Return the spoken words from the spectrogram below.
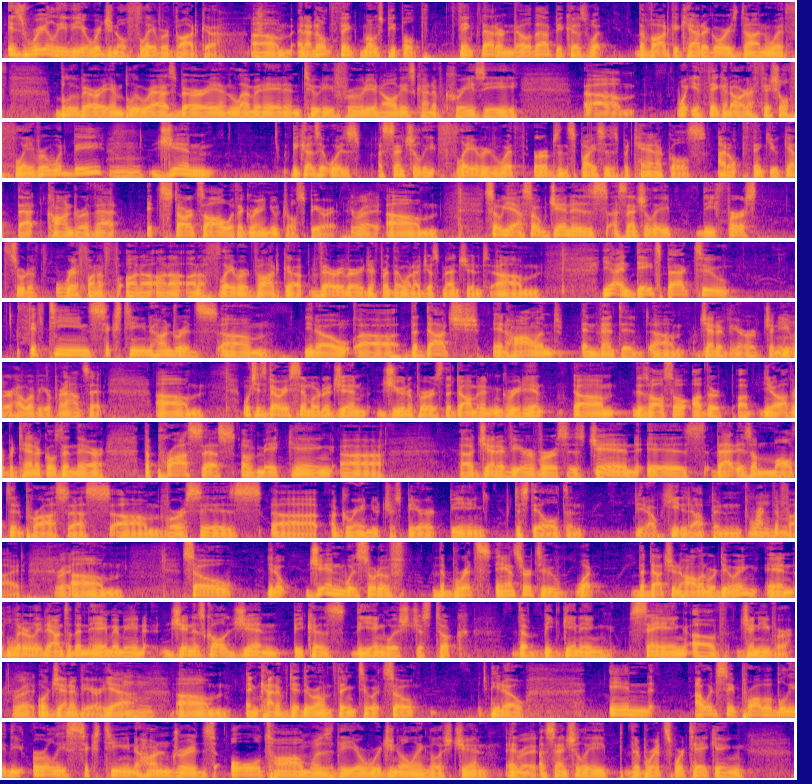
is really the original flavored vodka, um, and I don't think most people think that or know that because what the vodka category's done with blueberry and blue raspberry and lemonade and tutti frutti and all these kind of crazy. Um, what you think an artificial flavor would be, gin because it was essentially flavored with herbs and spices, botanicals, I don't think you get that chondra that it starts all with a grain neutral spirit. Right. Um, so yeah, so gin is essentially the first sort of riff on a on a on a, on a flavored vodka. Very very different than what I just mentioned. Um, yeah, and dates back to 15, 1600s. Um, you know, uh, the Dutch in Holland invented um, genever, or Geneva, however you pronounce it, um, which is very similar to gin. Juniper is the dominant ingredient. Um, there's also other, uh, you know, other botanicals in there. The process of making uh, uh, genever versus gin is that is a malted process um, versus uh, a grain neutral spirit being distilled and you know heated up and rectified. Right. Um, so you know, gin was sort of the Brits' answer to what the Dutch and Holland were doing, and literally down to the name. I mean, gin is called gin because the English just took the beginning saying of Geneva Right. or genever, yeah, um, and kind of did their own thing to it. So, you know, in I would say probably the early 1600s, Old Tom was the original English gin, and Right. essentially the Brits were taking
